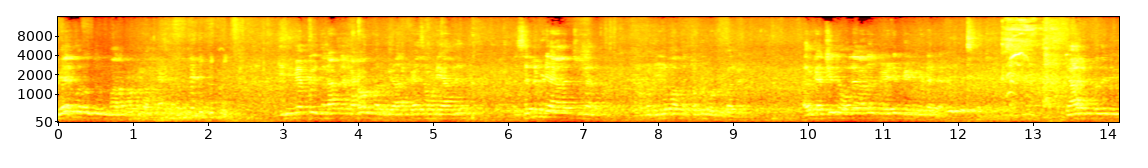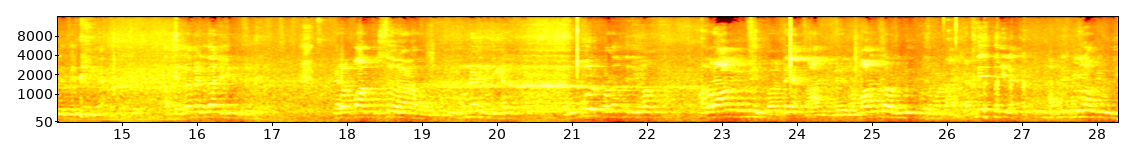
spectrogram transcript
வேறுபருவத்துக்கு மாற போடுறாங்க இனிமே போய் இந்த நாட்டில் கடவுள் மறுப்பு யாரும் பேச முடியாது. செல்லுபடியாகாதுன்னு சொன்னார். ரொம்ப நீளமாக அதை தொட்டு போட்டுருப்பாரு. அது கட்சியில் ஒரே அளவுக்கு எழுதி போய் யார் என்பதை நீங்கள் தெரிஞ்சுங்க அந்த நிலைமையில தான் இன்னைக்கு இருக்குது பிறப்பால் கிறிஸ்தவரான முன்னணி நடிகர் ஒவ்வொரு படத்திலையும் அவரால் விபூதி பட்டே நான் இனிமேல் நம்மளுக்கு அவன் விபூதி பூச மாட்டான் கண்ணே தெரியல. அப்படி பூசுறான் விபூதி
